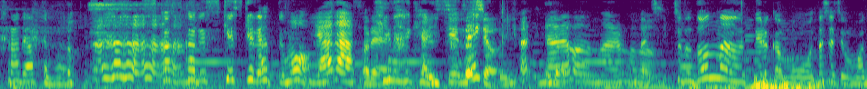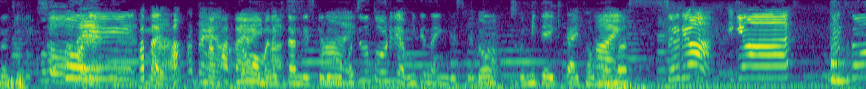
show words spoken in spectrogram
ペラであっても スカスカでスケスケであってもやだ、それ。着なきゃいけない。でしょ。というなるほど、なるほど。ちょっとどんなん売ってるかも私たちもまだちょっとこの通り、ね。パタヤ、まあパタヤ。今パタヤの方まで来たんですけど、はい。こっちの通りでは見てないんですけど、うん。ちょっと見ていきたいと思います、それでは行きます。レッツゴー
